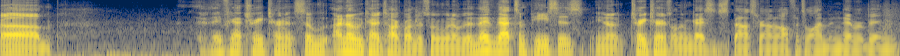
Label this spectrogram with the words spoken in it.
Um, they've got Trai Turner. So I know we kind of talked about this when we went over there. They've got some pieces. You know, Trai Turner's one of them guys that just bounced around offensive lineman, never been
